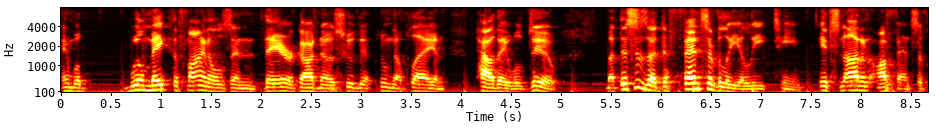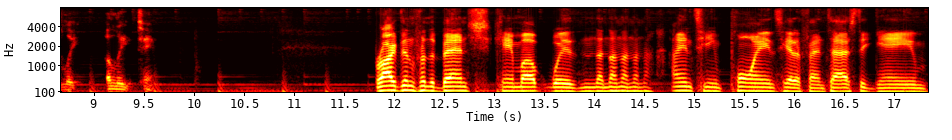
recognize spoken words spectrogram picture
and will will make the finals and there God knows who the, whom they'll play and how they will do. But this is a defensively elite team. It's not an offensively elite team. Brogdon from the bench came up with 19 points. He had a fantastic game.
